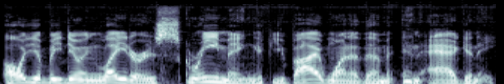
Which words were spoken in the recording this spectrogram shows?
all you'll be doing later is screaming if you buy one of them in agony.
